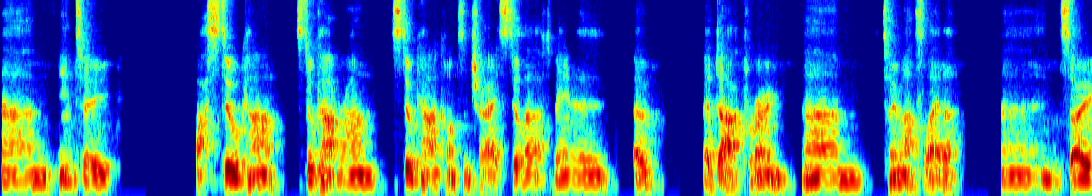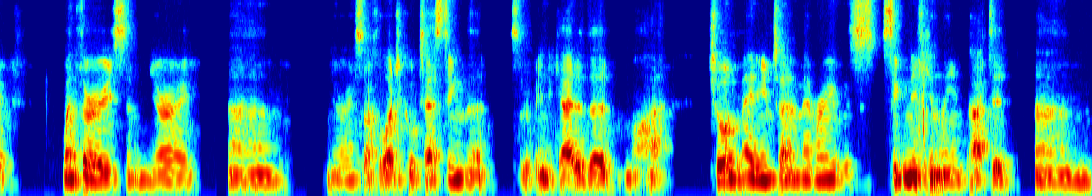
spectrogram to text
Um, into I still can't still can't run, still can't concentrate, still have to be in a, a, a dark room um, two months later. Uh, and so went through some neuro um, neuropsychological testing that sort of indicated that my short and medium term memory was significantly impacted um,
